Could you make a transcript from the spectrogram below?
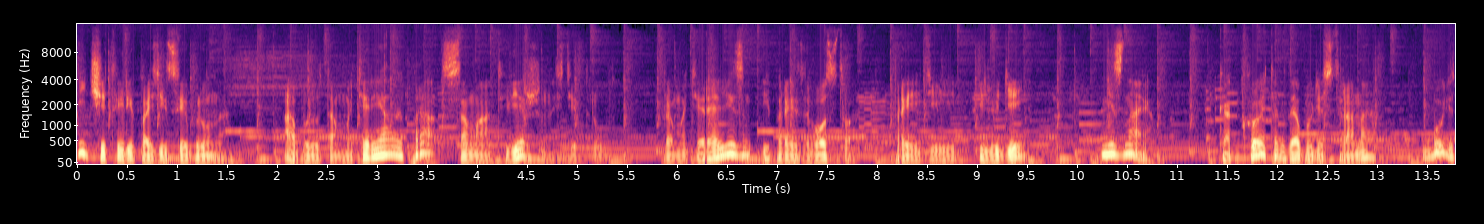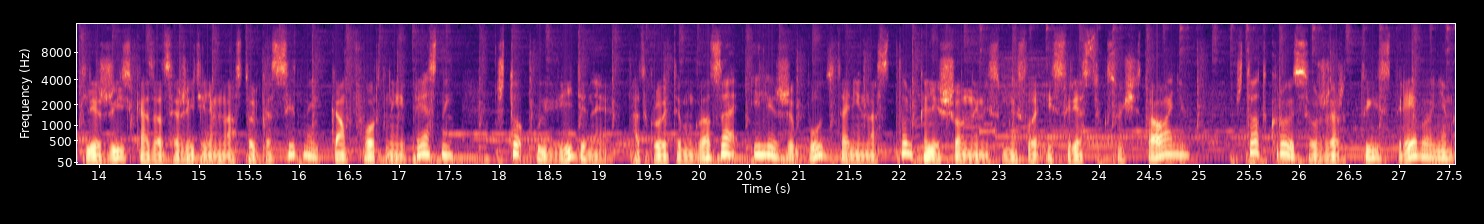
и четыре позиции Бруна. А будут там материалы про самоотверженность и труд, про материализм и производство, про идеи и людей. Не знаю, какой тогда будет страна, будет ли жизнь казаться жителям настолько сытной, комфортной и пресной, что увиденное откроет им глаза, или же будут они настолько лишенными смысла и средств к существованию – что откроются уже рты с требованием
